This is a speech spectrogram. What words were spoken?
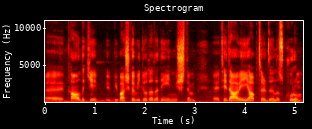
E, kaldı ki bir başka videoda da değinmiştim. E, tedaviyi yaptırdığınız kurum,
